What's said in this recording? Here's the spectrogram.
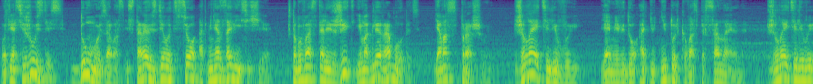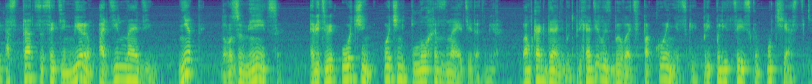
Вот я сижу здесь, думаю за вас и стараюсь сделать все от меня зависящее, чтобы вы остались жить и могли работать. Я вас спрашиваю, желаете ли вы, я имею в виду отнюдь не только вас персонально, желаете ли вы остаться с этим миром один на один? Нет? Ну, разумеется. А ведь вы очень-очень плохо знаете этот мир. Вам когда-нибудь приходилось бывать в покойницкой при полицейском участке?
